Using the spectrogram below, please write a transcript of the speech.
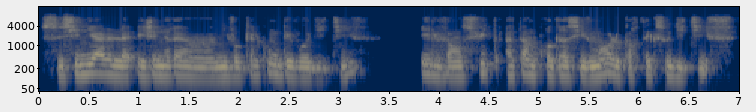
Ce signal est généré à un niveau quelconque des voies auditives. Il va ensuite atteindre progressivement le cortex auditif.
